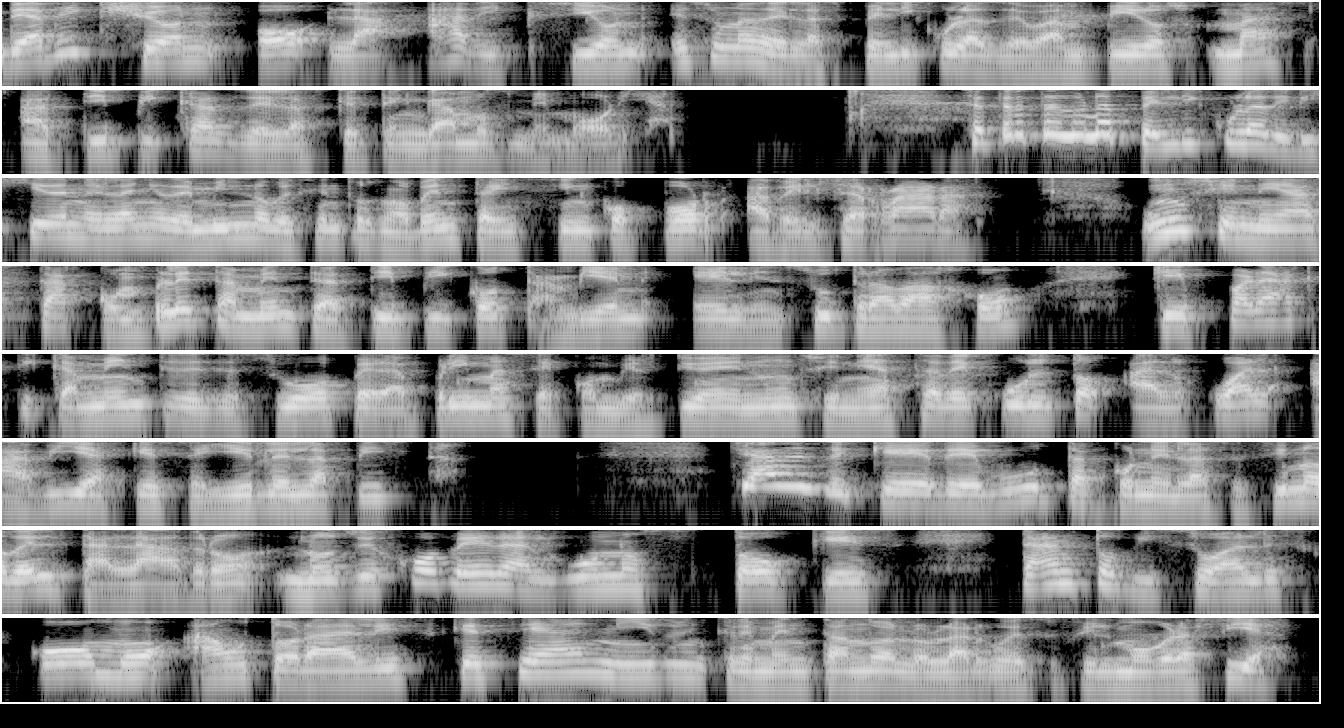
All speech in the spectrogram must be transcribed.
The Addiction o La Adicción es una de las películas de vampiros más atípicas de las que tengamos memoria. Se trata de una película dirigida en el año de 1995 por Abel Ferrara, un cineasta completamente atípico, también él en su trabajo, que prácticamente desde su ópera prima se convirtió en un cineasta de culto al cual había que seguirle la pista. Ya desde que debuta con El asesino del taladro, nos dejó ver algunos toques, tanto visuales como autorales, que se han ido incrementando a lo largo de su filmografía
